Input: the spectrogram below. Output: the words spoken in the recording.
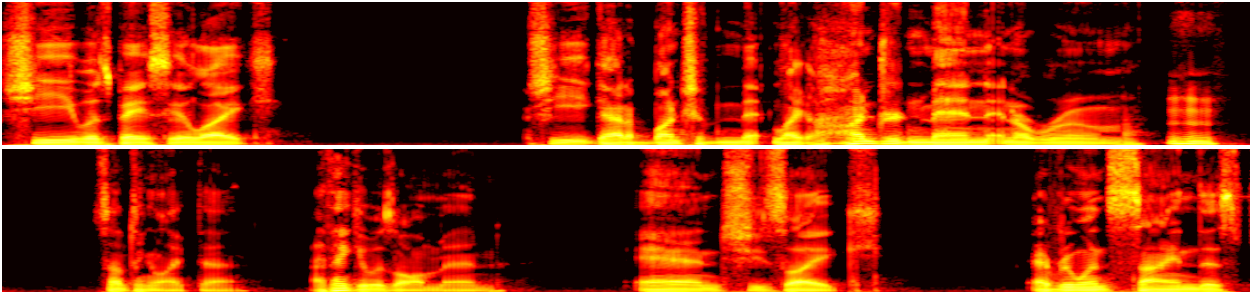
she was basically like she got a bunch of men, like a hundred men in a room, something like that. I think it was all men, and she's like, everyone signed this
